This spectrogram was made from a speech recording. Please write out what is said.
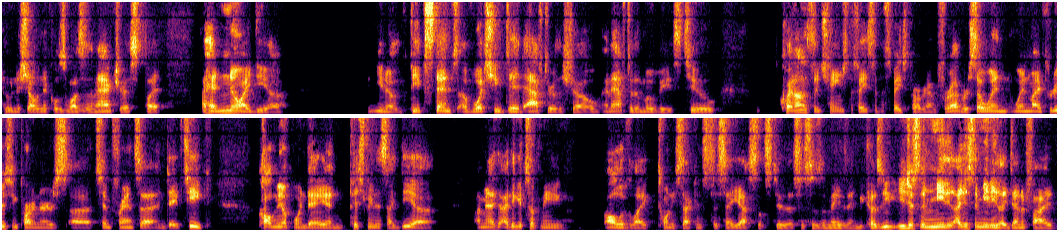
who Nichelle Nichols was as an actress, but I had no idea, you know, the extent of what she did after the show and after the movies to, quite honestly, change the face of the space program forever. So when when my producing partners, uh, Tim Franza and Dave Teak, called me up one day and pitched me this idea I mean, I, th- I, think it took me all of like 20 seconds to say, yes, let's do this. This is amazing because you, you just immediately, I just immediately identified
